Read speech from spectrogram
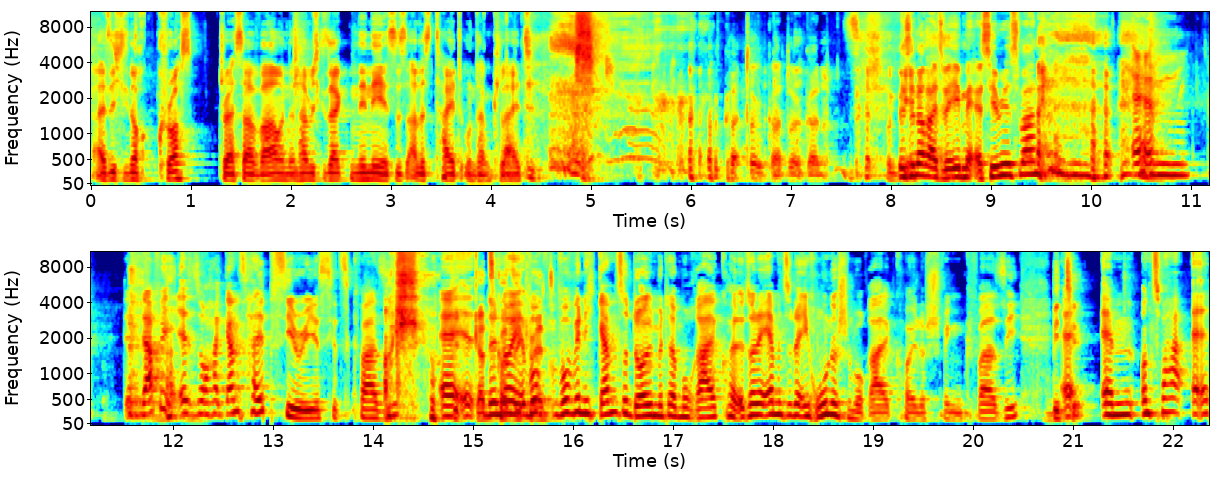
als ich noch Crossdresser war. Und dann habe ich gesagt, nee, nee, es ist alles tight unterm Kleid. Oh Gott, oh Gott, oh Gott. Wisst ihr noch, als wir eben serious waren? Ähm, darf ich äh, so ganz halb serious jetzt quasi? okay, äh, ganz eine neue, wo, wo wir nicht ganz so doll mit der Moralkeule, sondern eher mit so einer ironischen Moralkeule schwingen quasi. Bitte. Äh, ähm, und zwar äh,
